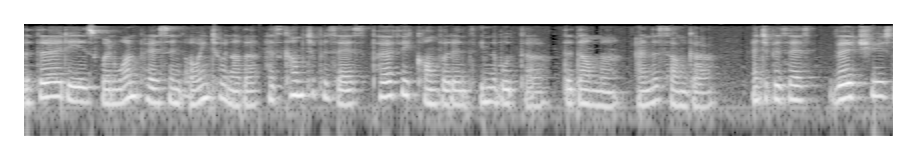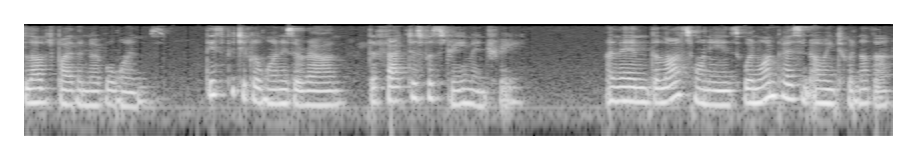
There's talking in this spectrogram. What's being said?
The third is when one person owing to another has come to possess perfect confidence in the Buddha, the Dhamma, and the Sangha, and to possess virtues loved by the noble ones. this particular one is around the factors for stream entry. And then the last one is when one person owing to another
